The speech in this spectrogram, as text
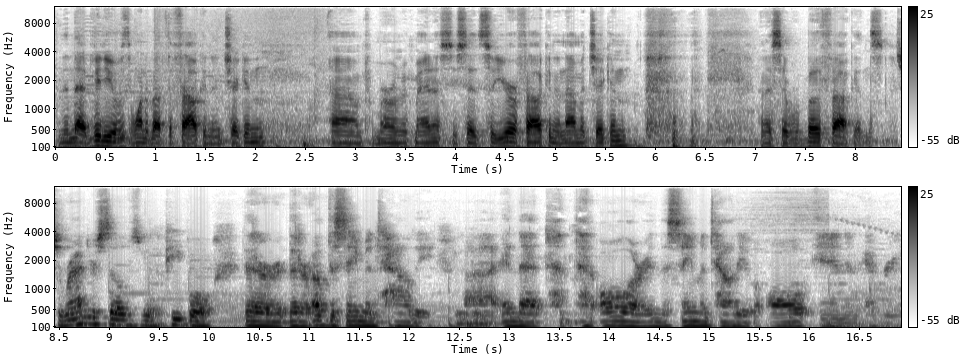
And then that video was the one about the falcon and chicken um, from Erwin McManus. He said, So you're a falcon and I'm a chicken? and I said, We're both falcons. Surround yourselves with people that are that are of the same mentality, uh, and that that all are in the same mentality of all in and every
